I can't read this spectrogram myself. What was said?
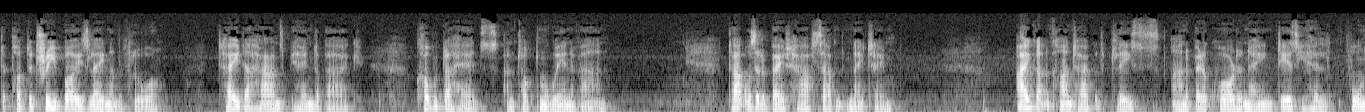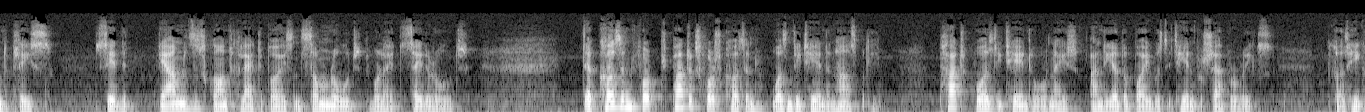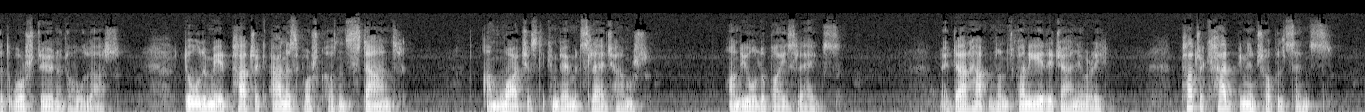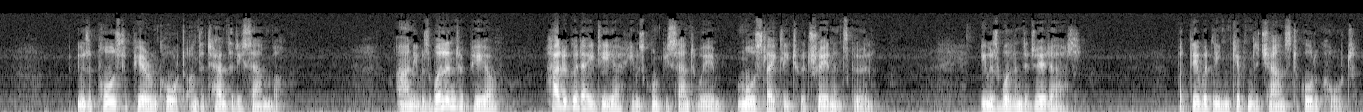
They put the three boys lying on the floor, tied their hands behind their back, covered their heads, and took them away in a van. That was at about half seven at night time. I got in contact with the police, and about a quarter to nine, Daisy Hill phoned the police to say that the ambulance was gone to collect the boys on some road that were outside the road. The cousin, Patrick's first cousin, wasn't detained in hospital. Patrick was detained overnight, and the other boy was detained for several weeks because he got the worst doing of the whole lot. Though they made Patrick and his first cousin stand and watch as they came down with sledgehammers on the older boy's legs. Now that happened on the 28th of January. Patrick had been in trouble since. He was supposed to appear in court on the 10th of December, and he was willing to appear, had a good idea he was going to be sent away, most likely to a training school. He was willing to do that, but they wouldn't even give him the chance to go to court.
